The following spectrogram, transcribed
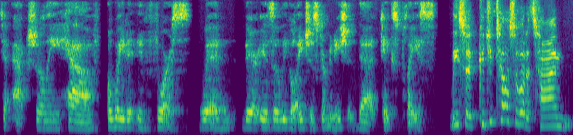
to actually have a way to enforce when there is illegal age discrimination that takes place. Lisa, could you tell us about a time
